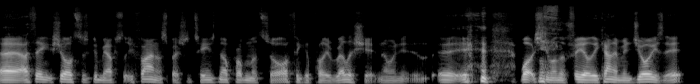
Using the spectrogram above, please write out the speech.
Uh, I think Shorter's going to be absolutely fine on special teams, no problem at all. I think he'll probably relish it, knowing it, uh, watching him on the field. He kind of enjoys it.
